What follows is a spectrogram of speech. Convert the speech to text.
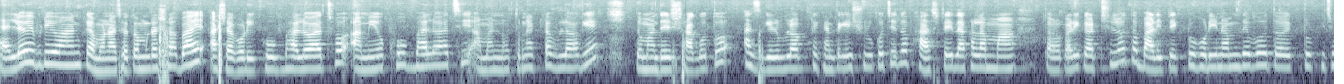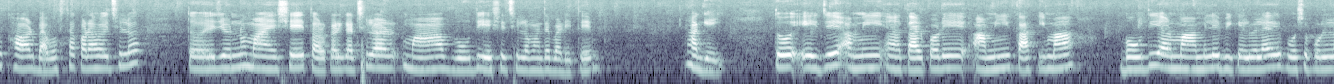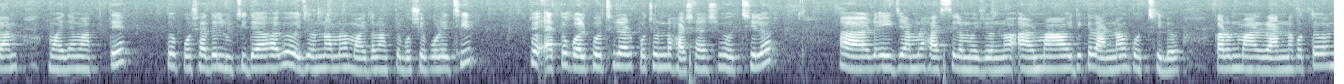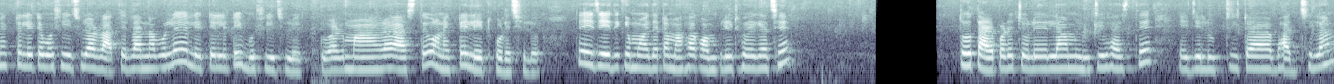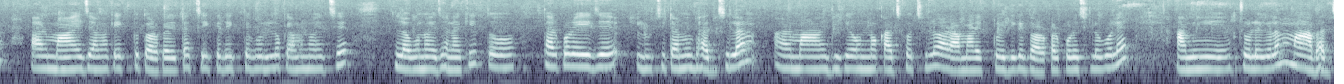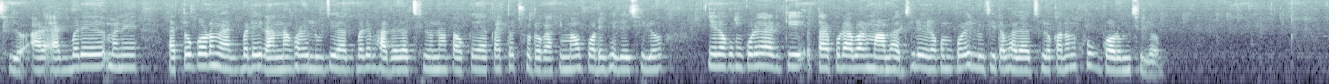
Hello everyone, কেমন আছো তোমরা সবাই? আশা করি খুব ভালো আছো, আমিও খুব ভালো আছি। আমার নতুন একটা ব্লগে তোমাদের স্বাগত। আজকের ব্লগটা এখান থেকেই শুরু করছি। তো ফার্স্টেই দেখালাম মা, তরকারি কাটছিল, তো বাড়িতে একটু হরিনাম দেবো, তো একটু কিছু খাওয়ার ব্যবস্থা করা হয়েছিল। তো এই জন্য মা এসে তরকারি কাটছিল, আর মা বৌদি এসেছিল আমাদের বাড়িতে আগেই। তো এই যে আমি তারপরে আমি কাকিমা, বৌদি আর মা মিলে বিকেলবেলায় বসে পড়লাম ময়দা মাখতে। তো প্রসাদে লুচি দেওয়া হবে, ওই জন্য আমরা ময়দা মাখতে বসে পড়েছি। তো এত গল্প হচ্ছিল আর প্রচণ্ড হাসাহাসি হচ্ছিল। আর এই যে আমরা হাসছিলাম ওই জন্য, আর মা ওইদিকে রান্নাও করছিল। কারণ মা রান্না করতে অনেকটা লেটে বসিয়েছিল, আর রাতের রান্না বলে লেটে লেটেই বসিয়েছিল একটু। আর মারা আসতেও অনেকটাই লেট করেছিল। তো এই যে এইদিকে ময়দাটা মাখা কমপ্লিট হয়ে গেছে। তো তারপরে চলে এলাম লুচি ভাজতে। এই যে লুচিটা ভাজছিলাম আর মা এই যে আমাকে একটু তরকারিটা চেকে দেখতে বলল, কেমন হয়েছে? লবণ হয়েছে নাকি? তো তারপরে এই যে লুচিটা আমি ভাজছিলাম, আর মা এদিকে অন্য কাজ করছিল, আর আমার একটু এদিকে দরকার পড়েছিল বলে আমি চলে গেলাম, মা ভাজছিল। আর একবারে মানে এত গরম একবারেই রান্নাঘরে লুচি একবারে ভাজা যাচ্ছিল না, কাউকে একা তো ছোটো কাকিমাও পরে ভেজেছিল। এরকম করে আর কি, তারপরে আবার মা ভাজছিল, এরকম করেই লুচিটা ভাজা যাচ্ছিল, কারণ খুব গরম ছিল।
